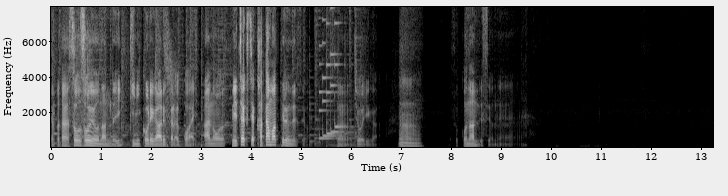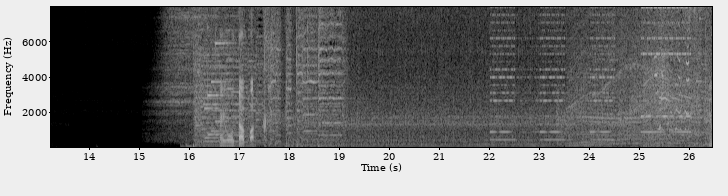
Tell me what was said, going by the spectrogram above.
やっぱだからそうそうようなんで一気にこれがあるから怖い。あのめちゃくちゃ固まってるんですよ。うん上位が。うん。そこなんですよね。はいウォーターパークうん。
